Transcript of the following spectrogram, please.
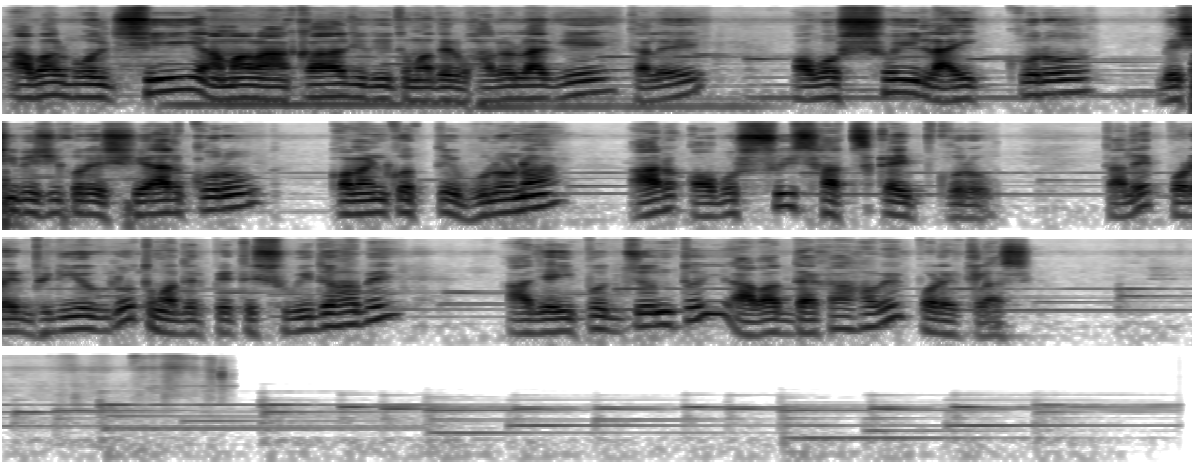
আবার বলছি, আমার আঁকা যদি তোমাদের ভালো লাগে, তাহলে অবশ্যই লাইক করো, বেশি বেশি করে শেয়ার করো কমেন্ট করতে ভুলো না, আর অবশ্যই সাবস্ক্রাইব করো। তাহলে পরের ভিডিওগুলো তোমাদের পেতে সুবিধা হবে। আজ এই পর্যন্তই, আবার দেখা হবে পরের ক্লাসে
